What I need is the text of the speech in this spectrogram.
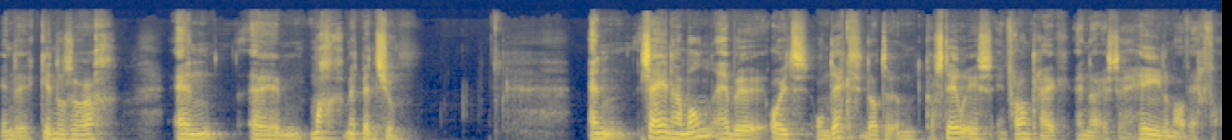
in de kinderzorg en uh, mag met pensioen. En zij en haar man hebben ooit ontdekt dat er een kasteel is in Frankrijk en daar is ze helemaal weg van.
